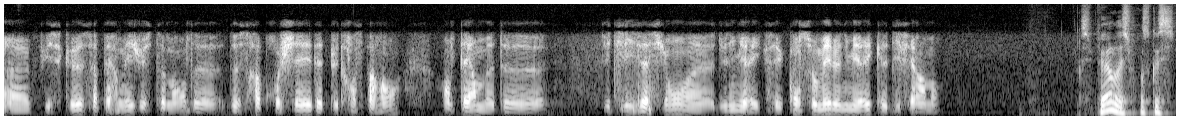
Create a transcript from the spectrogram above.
euh, puisque ça permet justement de, de se rapprocher, d'être plus transparent en termes d'utilisation du numérique. C'est consommer le numérique différemment. Super, je pense que c'est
